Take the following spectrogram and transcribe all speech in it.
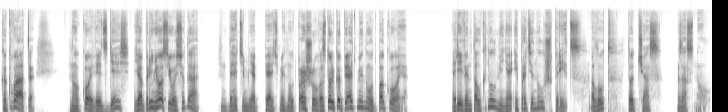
как вата. Но Кой ведь здесь, я принес его сюда. Дайте мне пять минут, прошу вас, только пять минут покоя. Ривен толкнул меня и протянул шприц. Лут тот час заснул.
